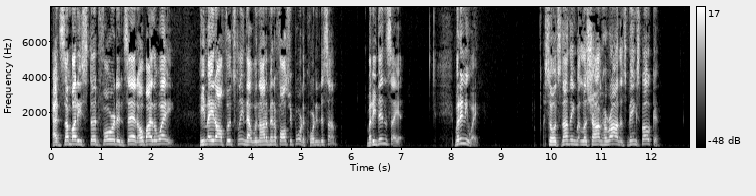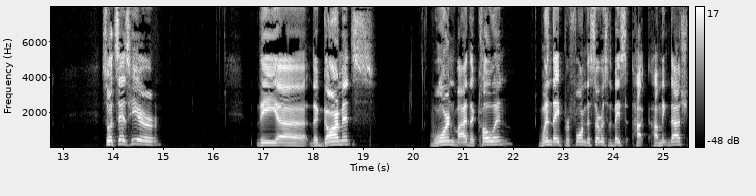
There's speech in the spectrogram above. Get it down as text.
Had somebody stood forward and said, "Oh, by the way, he made all foods clean," that would not have been a false report, according to some. But he didn't say it. But anyway, so it's nothing but lashon hara that's being spoken. So it says here, the uh, the garments worn by the Cohen when they perform the service of the Beis Hamikdash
